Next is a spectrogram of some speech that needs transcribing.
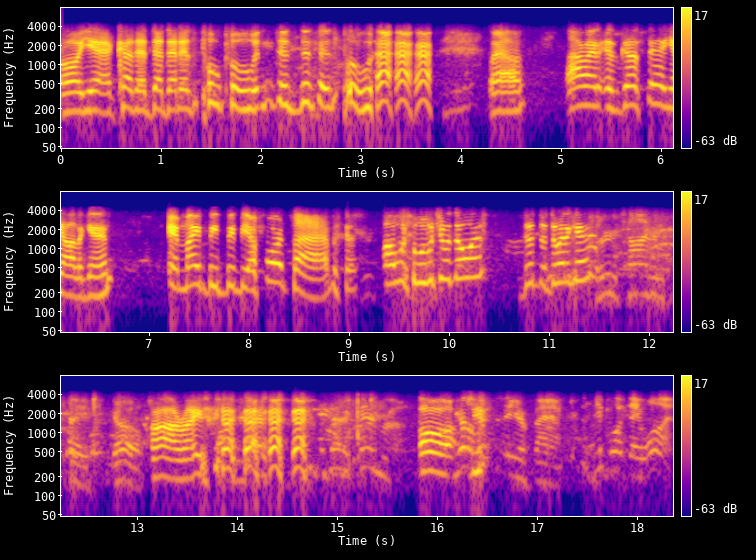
Oh yeah, 'cause that, that that is poo poo. This this is poo. well, all right, it's good seeing y'all again. It might be be, be a fourth time. Oh, what, what you was doing? Do, do, do it again. Through time and space. Go. All right. You got a camera. oh, You gotta you- listen to your fans. Give the people what they want.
